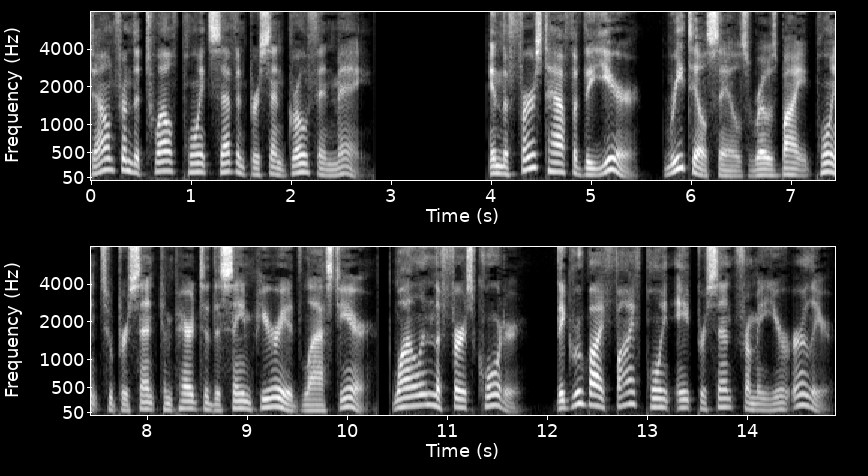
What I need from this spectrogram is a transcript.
down from the 12.7% growth in May. In the first half of the year, retail sales rose by 8.2% compared to the same period last year, while in the first quarter, they grew by 5.8% from a year earlier.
